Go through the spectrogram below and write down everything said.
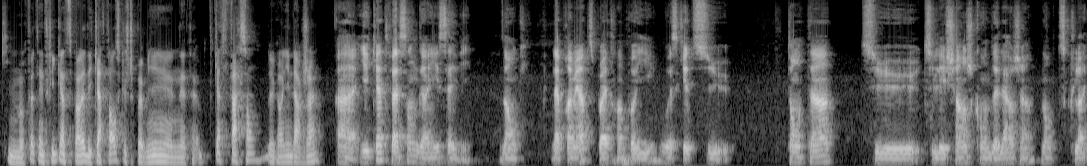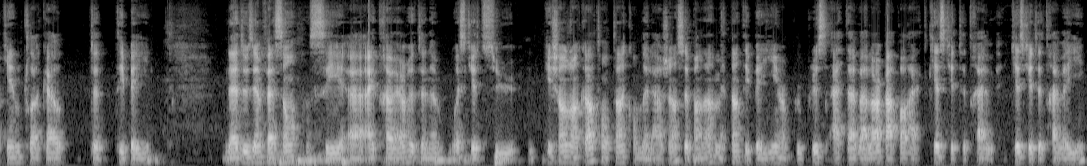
qui m'a fait intriguer quand tu parlais des quatre que je trouvais bien quatre façons de gagner de l'argent. Euh, il y a quatre façons de gagner sa vie. Donc la première, tu peux être employé ou est-ce que tu ton temps tu, tu l'échanges contre de l'argent. Donc, tu clock in, clock out, t'es payé. La deuxième façon, c'est euh, être travailleur autonome, où est-ce que tu échanges encore ton temps contre de l'argent. Cependant, maintenant, tu es payé un peu plus à ta valeur par rapport à qu'est-ce que tu qu'est-ce que as travaillé.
